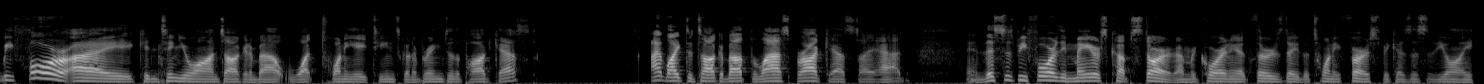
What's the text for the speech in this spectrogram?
before I continue on talking about what 2018 is going to bring to the podcast, I'd like to talk about the last broadcast I had. And this is before the Mayor's Cup started. I'm recording it Thursday the 21st because this is the only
